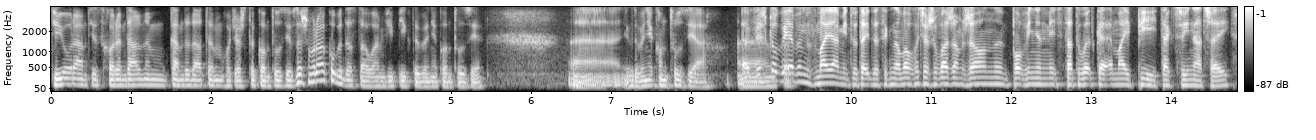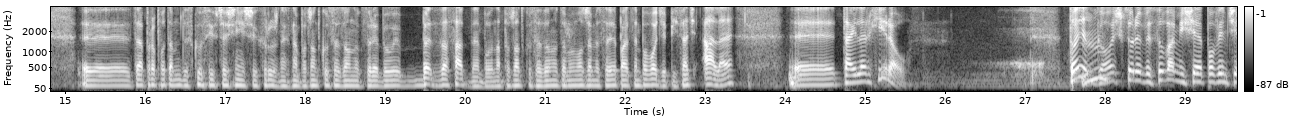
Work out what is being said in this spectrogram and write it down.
Durant jest horrendalnym kandydatem, chociaż te kontuzje. W zeszłym roku by dostał MVP, gdyby nie kontuzje. E, gdyby nie kontuzja. Wiesz, kogo to... ja bym z Miami tutaj desygnował, chociaż uważam, że on powinien mieć statuetkę MIP, tak czy inaczej. To a propos tam dyskusji wcześniejszych różnych na początku sezonu, które były bezzasadne, bo na początku sezonu to my możemy sobie palcem po wodzie pisać, ale e, Tyler Hero to jest hmm. gość, który wysuwa mi się, powiem ci,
